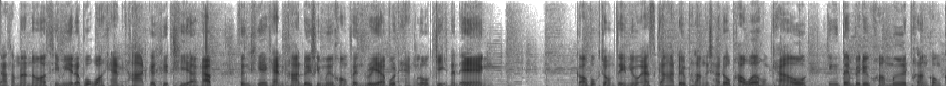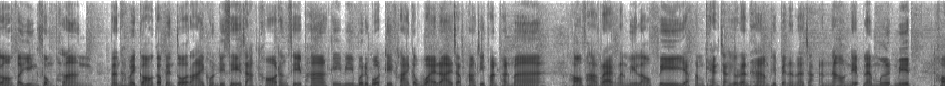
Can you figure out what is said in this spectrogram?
จากตำนานนอสที่มีระบุว่าแขนขาดก็คือเทียครับ ซึ่งเทียแขนขาดด้วยฝีมือของเฟนเรียบุตรแห่งโลกินั่นเอง ก็บุกโจมตีนิวแอสการ์ดด้วยพลัง Shadow Power ของเขา ยิ่งเต็มไปด้วยความมืดพลังของกองก็ยิ่งทรงพลัง นั่นทำให้กองก็เป็นตัวร้ายคนที่ 4 จากทอทั้ง 4 ภาคที่มีบริบทที่คล้ายกับวายร้ายจากภาคที่ผ่านๆมา ทอภาคแรกนั้นมีลาฟี่ ยักษ์น้ำแข็งจากโยรันฮามที่เป็นอาณาจักรอันหนาวเหน็บและมืดมิด ทอ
